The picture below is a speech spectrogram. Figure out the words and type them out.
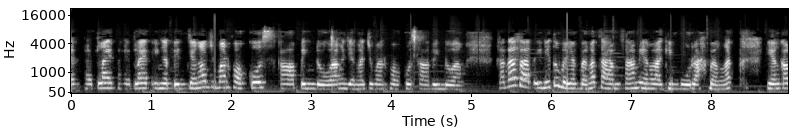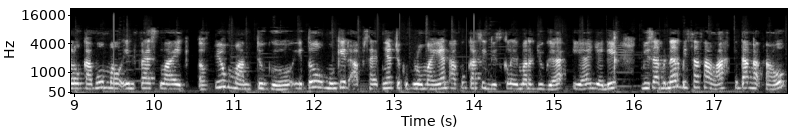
ya, headlight, headlight ingetin jangan cuma fokus scalping doang, jangan cuma fokus scalping doang. Karena saat ini tuh banyak banget saham-saham yang lagi murah banget yang kalau kamu mau invest like a few month to go itu mungkin upside-nya cukup lumayan. Aku kasih disclaimer juga ya. Jadi bisa benar bisa salah, kita nggak tahu.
